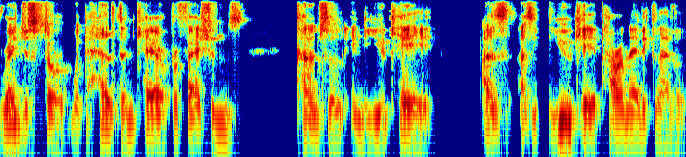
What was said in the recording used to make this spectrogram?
register with the Health and Care Professions Council in the UK as, as a UK paramedic level,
